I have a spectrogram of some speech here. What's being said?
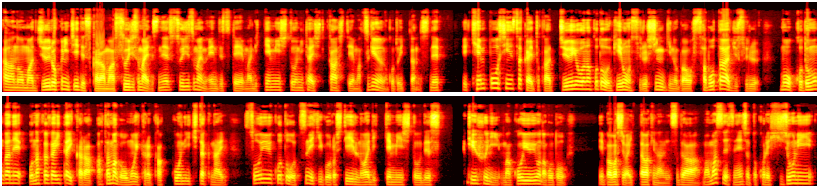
あの、まあ、16日ですから、まあ、数日前ですね。数日前の演説で、まあ、立憲民主党に対して関して、まあ、次のようなことを言ったんですね。憲法審査会とか重要なことを議論する審議の場をサボタージュする。もう子供がね、お腹が痛いから頭が重いから学校に行きたくない。そういうことを常日頃しているのは立憲民主党です。っていうふうに、まあこういうようなことを馬場氏は言ったわけなんですが、まあまずですね、ちょっとこれ非常に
